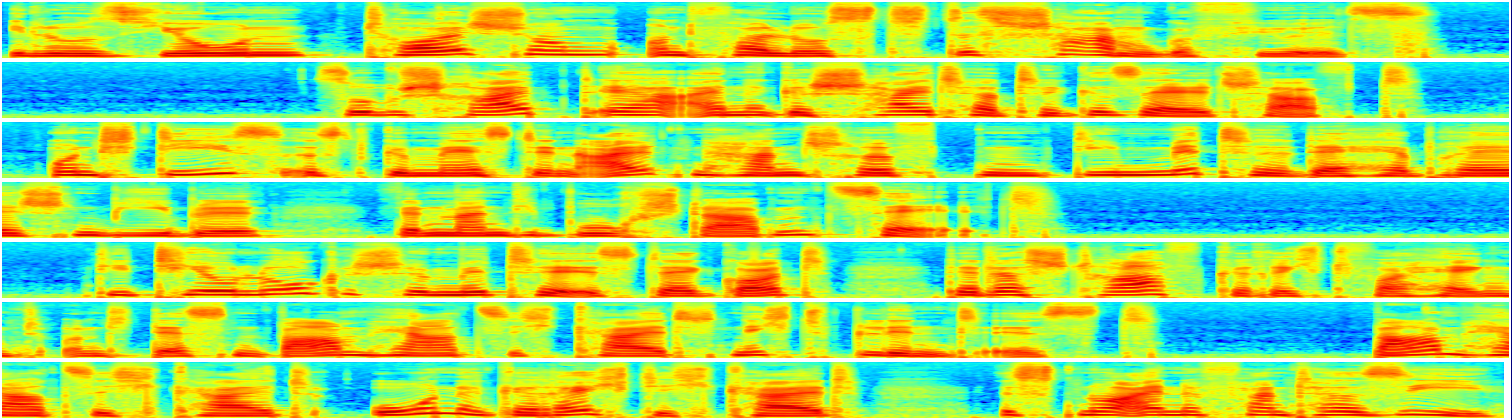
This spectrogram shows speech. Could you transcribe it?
Illusion, Täuschung und Verlust des Schamgefühls. So beschreibt er eine gescheiterte Gesellschaft. Und dies ist gemäß den alten Handschriften die Mitte der hebräischen Bibel, wenn man die Buchstaben zählt. Die theologische Mitte ist der Gott, der das Strafgericht verhängt und dessen Barmherzigkeit nicht blind ist. Barmherzigkeit ohne Gerechtigkeit ist nur eine Fantasie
